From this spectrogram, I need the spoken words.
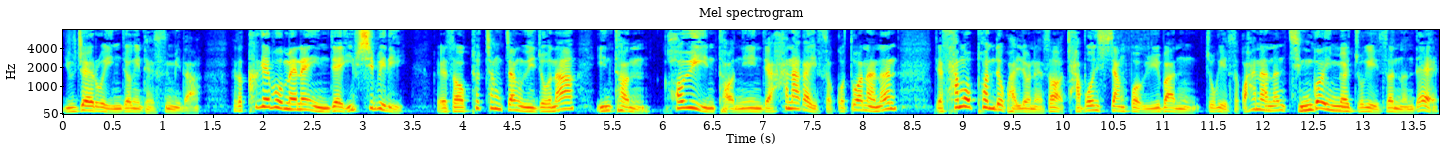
유죄로 인정이 됐습니다. 그래서 크게 보면은 이제 입시 비리, 그래서 표창장 위조나 인턴, 허위 인턴이 이제 하나가 있었고 또 하나는 이제 사모펀드 관련해서 자본시장법 위반 쪽이 있었고 하나는 증거인멸 쪽이 있었는데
